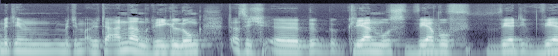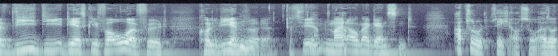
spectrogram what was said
mit, dem, mit, dem, mit der anderen Regelung, dass ich äh, klären muss, wer, wo, wer, die, wer wie die DSGVO erfüllt, kollidieren hm. würde. Das wäre ja, in meinen Augen ergänzend. Absolut, sehe ich auch so. Also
